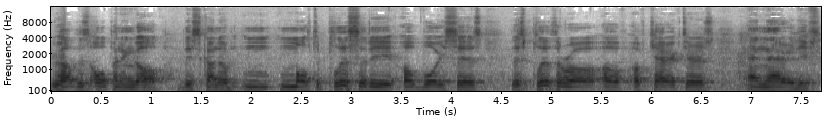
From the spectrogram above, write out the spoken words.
you have this opening up, this kind of m- multiplicity of voices, this plethora of, of characters and narratives.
